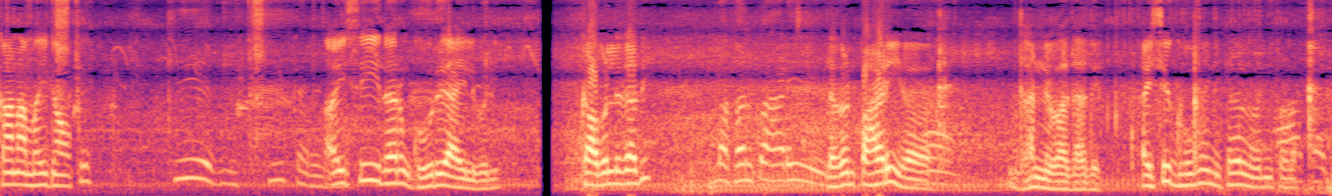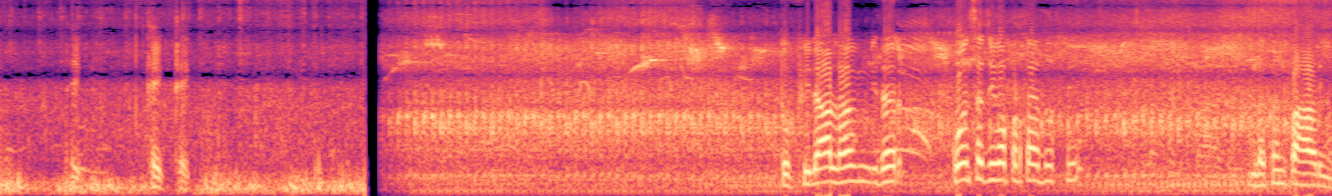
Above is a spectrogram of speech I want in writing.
का नाम है गाँव के? ऐसे ही इधर घूरे आइल बनी। का बोले दादी? लखन पहाड़ी। लगन पहाड़ी है? धन्यवाद दादी। ऐसे घूमे निकल बनी थोड़ा। ठीक ठीक ठीक। तो फ़िलहाल हम इधर कौन सा जगह पड़ता है दोस्तों? लखन पहाड़ी।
